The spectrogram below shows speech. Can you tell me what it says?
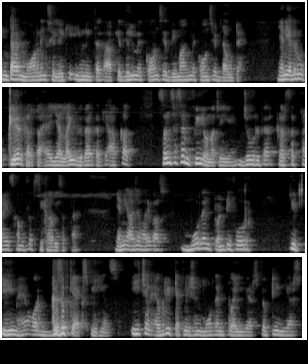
इंटायर मॉर्निंग से लेके इवनिंग तक आपके दिल में कौन से, दिमाग में कौन से डाउट है? यानी अगर वो क्लियर करता है या लाइव रिपेयर करके आपका सेंसेशन फील होना चाहिए। जो रिपेयर कर सकता है, इसका मतलब सिखा भी सकता है। यानी आज हमारे पास मोर देन ट्वेंटी फोर की टीम है और गजब के experience each and every technician more than twelve years fifteen years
